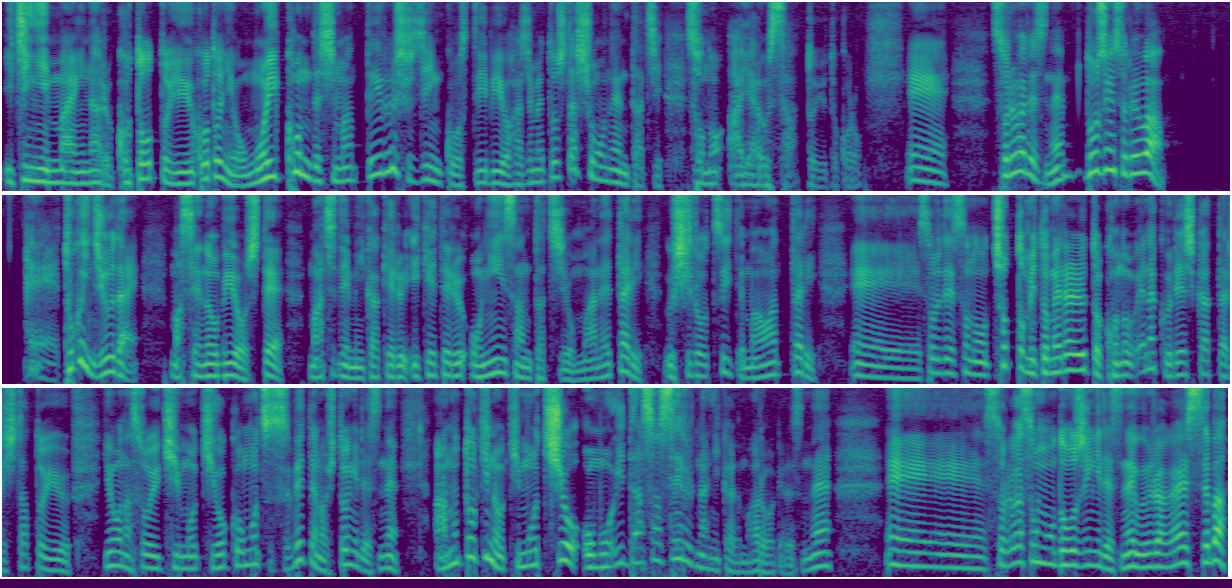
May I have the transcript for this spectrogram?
一人前になることということに思い込んでしまっている主人公スティービーをはじめとした少年たちその危うさというところ、えそれはですね同時にそれはえー、特に10代、まあ、背伸びをして街で見かけるイケてるお兄さんたちを真似たり後ろをついて回ったり、えー、それでそのちょっと認められるとこの上なく嬉しかったりしたというようなそういう記記憶を持つ全ての人にですねあの時の気持ちを思い出させる何かでもあるわけですね、えー、それはその同時にですね裏返せば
